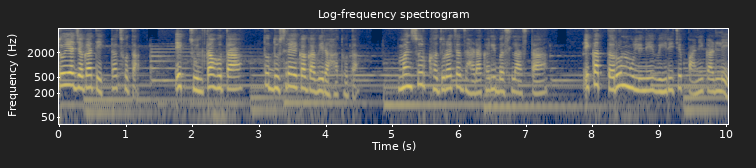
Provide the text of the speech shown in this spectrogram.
तो या जगात एकटाच होता. एक चुलता होता तो दुसऱ्या एका गावी राहत होता. मनसूर खजुराच्या झाडाखाली बसला असता एका तरुण मुलीने विहिरीचे पाणी काढले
